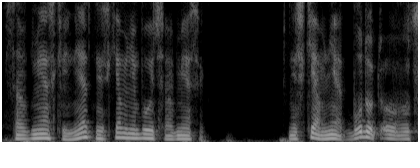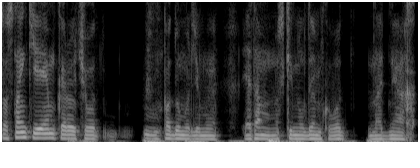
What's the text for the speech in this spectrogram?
Совместки? Нет, ни с кем не будет совместок. Ни с кем, нет. Будут э, вот со Станкеем, короче, вот подумали мы. Я там скинул демку вот на днях.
